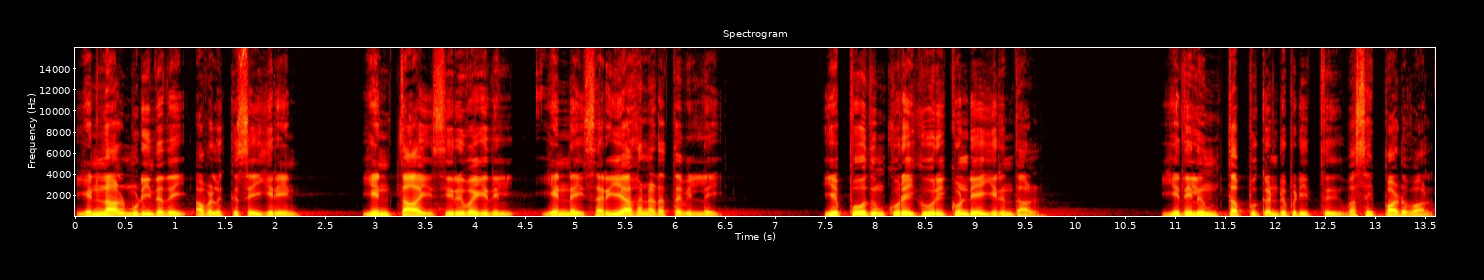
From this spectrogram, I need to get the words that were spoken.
என்னால் முடிந்ததை அவளுக்கு செய்கிறேன். என் தாய் சிறுவயதில் என்னை சரியாக நடத்தவில்லை. எப்போதும் குறை கூறிக்கொண்டே இருந்தாள். எதிலும் தப்பு கண்டுபிடித்து வசைப்பாடுவாள்.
